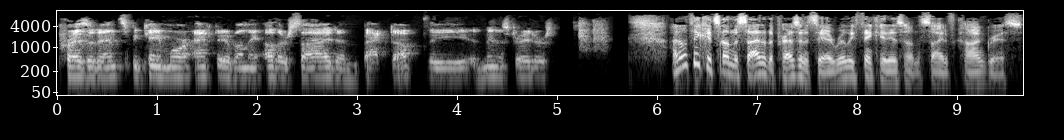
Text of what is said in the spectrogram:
presidents became more active on the other side and backed up the administrators? I don't think it's on the side of the presidency. I really think it is on the side of Congress.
